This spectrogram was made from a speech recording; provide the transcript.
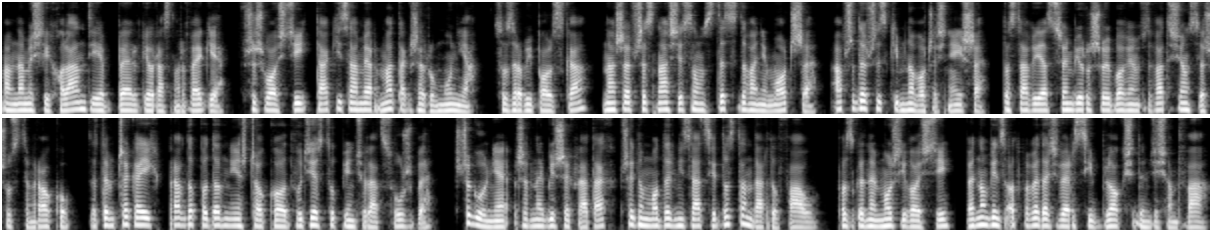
Mam na myśli Holandię, Belgię oraz Norwegię. W przyszłości taki zamiar ma także Rumunia. Co zrobi Polska? Nasze F-16 są zdecydowanie młodsze, a przede wszystkim nowocześniejsze. Dostawy Jastrzębi ruszyły bowiem w 2006 roku, zatem czeka ich prawdopodobnie jeszcze około 25 lat służby. Szczególnie, że w najbliższych latach przejdą modernizację do standardu V. Pod względem możliwości będą więc odpowiadać wersji Block 72.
